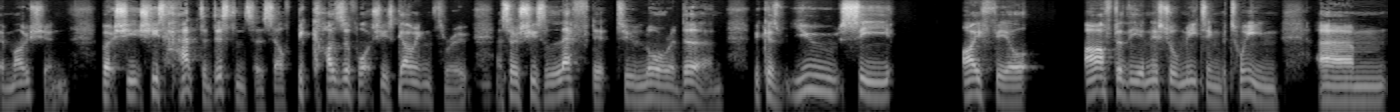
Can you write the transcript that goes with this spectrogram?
emotion but she she's had to distance herself because of what she's going through and so she's left it to laura dern because you see i feel after the initial meeting between um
